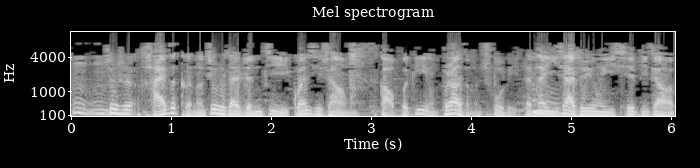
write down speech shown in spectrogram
嗯嗯就是孩子可能就是在人际关系上搞不定，不知道怎么处理，但他一下就用一些比较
